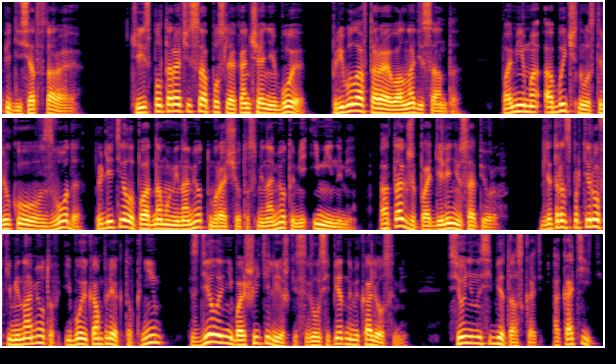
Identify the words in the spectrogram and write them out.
52. Через полтора часа после окончания боя прибыла вторая волна десанта. Помимо обычного стрелкового взвода, прилетело по одному минометному расчету с минометами и минами, а также по отделению саперов. Для транспортировки минометов и боекомплектов к ним сделали небольшие тележки с велосипедными колесами. Все не на себе таскать, а катить.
